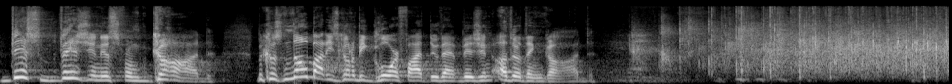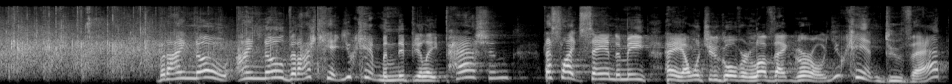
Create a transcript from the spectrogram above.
This vision is from God because nobody's going to be glorified through that vision other than God. But I know, I know that I can't, you can't manipulate passion. That's like saying to me, hey, I want you to go over and love that girl. You can't do that.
